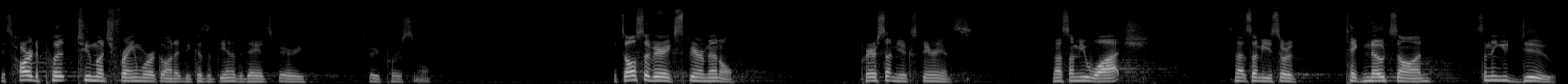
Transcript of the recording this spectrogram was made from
it's hard to put too much framework on it because at the end of the day it's very it's very personal. It's also very experimental. Prayer is something you experience. It's not something you watch. It's not something you sort of take notes on. It's something you do.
